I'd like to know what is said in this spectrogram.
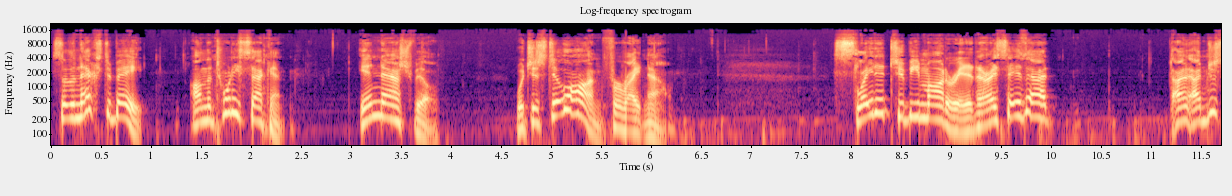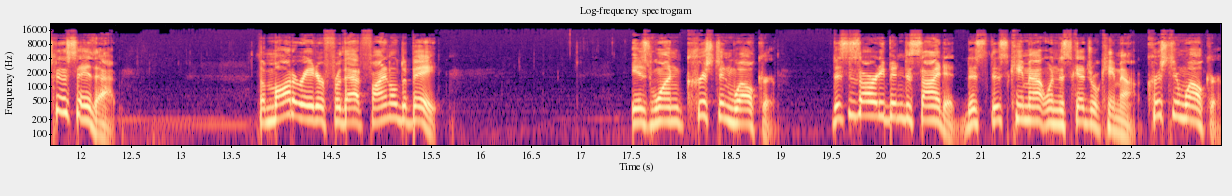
So the next debate on the 22nd in Nashville, which is still on for right now, slated to be moderated. And I say that, I, I'm just going to say that. The moderator for that final debate is one Kristen Welker. This has already been decided. This this came out when the schedule came out. Kristen Welker.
